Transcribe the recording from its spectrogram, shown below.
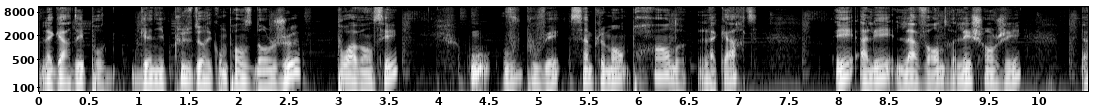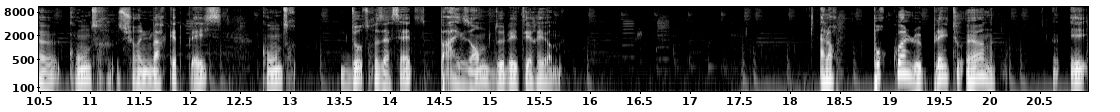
la garder pour gagner plus de récompenses dans le jeu, pour avancer, ou vous pouvez simplement prendre la carte et aller la vendre, l'échanger euh, contre sur une marketplace contre d'autres assets, par exemple de l'Ethereum. Alors pourquoi le play to earn est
